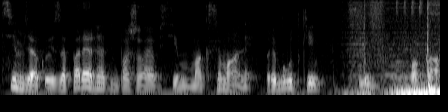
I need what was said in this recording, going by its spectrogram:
Всім дякую за перегляд, бажаю всім максимальних прибутків, всім пока.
